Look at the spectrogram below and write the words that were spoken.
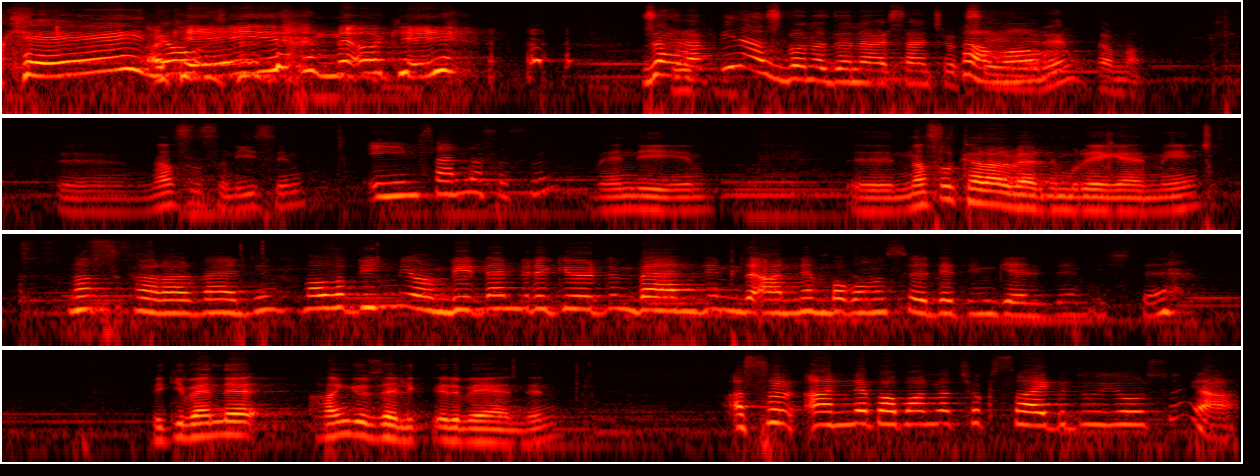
Okey. ne oldu? Okey. ne okey? Zahra biraz bana dönersen çok Tamam. sevinirim. Tamam. Ee, nasılsın? İyisin? İyiyim sen nasılsın? Ben de iyiyim. Ee, nasıl karar verdin buraya gelmeye? Nasıl karar verdim? Valla bilmiyorum birdenbire gördüm beğendim de annem babama söyledim geldim işte. Peki ben de hangi özellikleri beğendin? Asıl anne babana çok saygı duyuyorsun ya.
